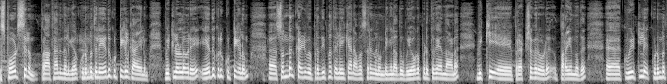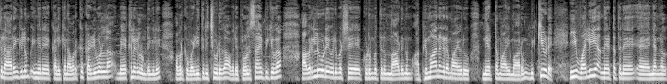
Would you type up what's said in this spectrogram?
സ്പോർട്സിലും പ്രാധാന്യം നൽകുക. കുടുംബത്തിലെ ഏത് കുട്ടികൾക്കായാലും വീട്ടിലുള്ളവർ ഏതൊരു കുട്ടികളും സ്വന്തം കഴിവ് പ്രതിഭ തെളിയിക്കാൻ അവസരങ്ങളുണ്ടെങ്കിൽ അത് ഉപയോഗപ്പെടുത്തുക എന്നാണ് വിക്കി പ്രേക്ഷകരോട് പറയുന്നത്. വീട്ടിൽ കുടുംബത്തിൽ ആരെങ്കിലും ഇങ്ങനെ കളിക്കാൻ അവർക്ക് കഴിവുള്ള മേഖലകളുണ്ടെങ്കിൽ അവർക്ക് വഴി തിരിച്ചുവിടുക അവരെ പ്രോത്സാഹിപ്പിക്കുക. അവരിലൂടെ ഒരുപക്ഷെ കുടുംബത്തിനും നാടിനും അഭിമാനകരമായൊരു നേട്ടമായി മാറും. വിക്കിയുടെ ഈ വലിയ നേട്ടത്തിനെ ഞങ്ങൾ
